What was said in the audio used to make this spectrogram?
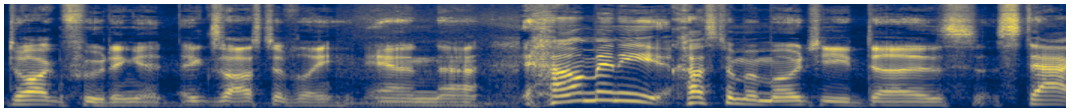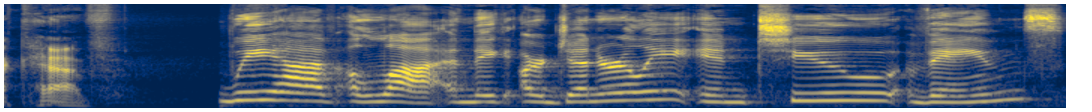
dog fooding it exhaustively. And uh, how many custom emoji does Stack have? We have a lot, and they are generally in two veins.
